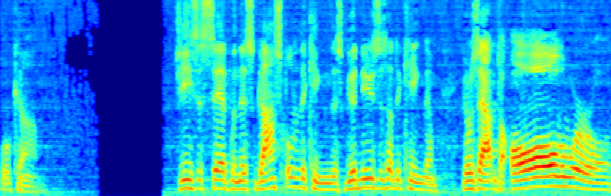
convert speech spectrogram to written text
will come. Jesus said, when this gospel of the kingdom, this good news is of the kingdom, goes out into all the world,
